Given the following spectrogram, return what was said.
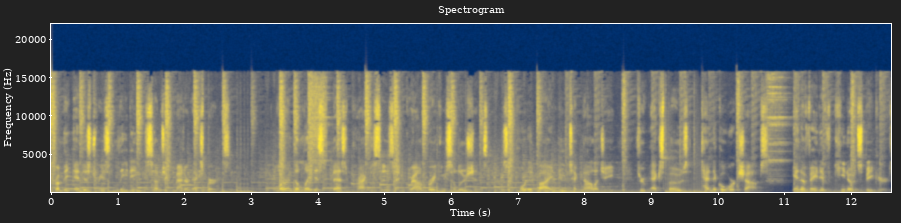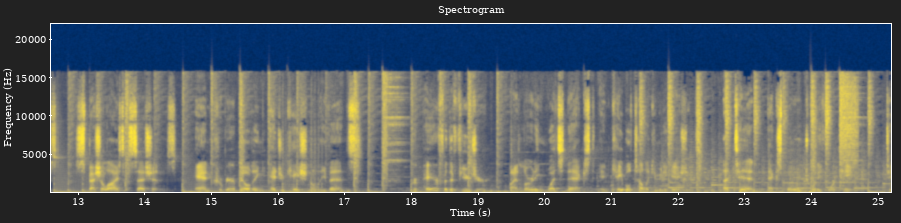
from the industry's leading subject matter experts. Learn the latest best practices and groundbreaking solutions supported by new technology through Expo's technical workshops, innovative keynote speakers, specialized sessions, and career building educational events. Prepare for the future by learning what's next in cable telecommunications. Attend Expo 2014 to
